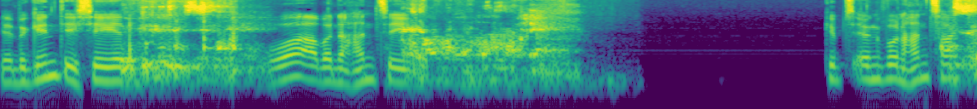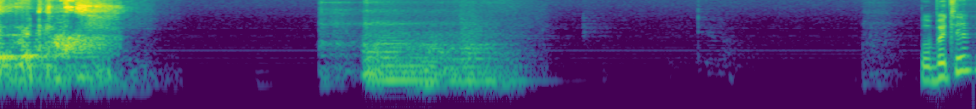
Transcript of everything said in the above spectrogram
Wer beginnt? Ich sehe jetzt Ohr, aber eine Hand sehe ich. Gibt es irgendwo ein Handzeichen? Wo bitte?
